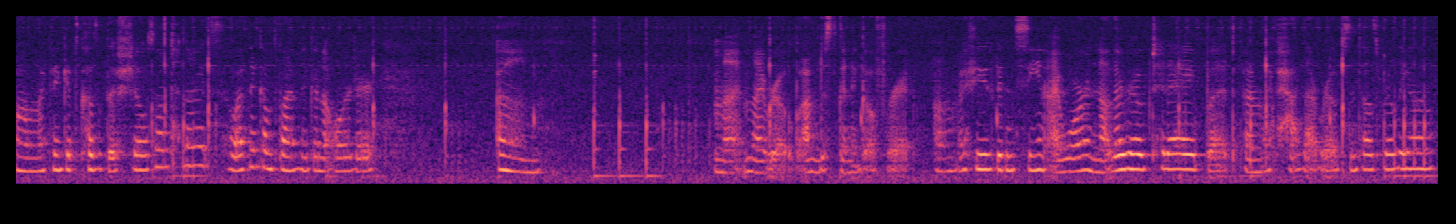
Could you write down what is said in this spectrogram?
Um, I think it's because of the shows on tonight, so I think I'm finally gonna order um, my, my robe. I'm just gonna go for it. Um, if you've been seeing, I wore another robe today, but um, I've had that robe since I was really young.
